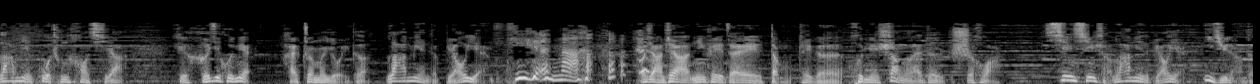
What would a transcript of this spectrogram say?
拉面过程的好奇啊，这个和记烩面还专门有一个拉面的表演。天哪！我想这样，您可以在等这个烩面上来的时候啊，先欣赏拉面的表演，一举两得。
